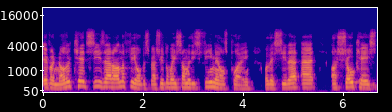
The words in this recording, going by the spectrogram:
If another kid sees that on the field, especially the way some of these females play, or they see that at a showcase,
